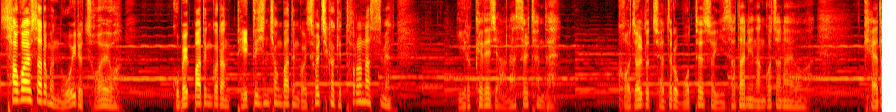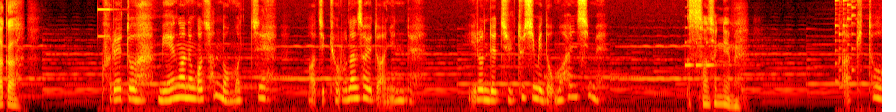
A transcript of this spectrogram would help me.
사과할 사람은 오히려 저예요. 고백받은 거랑 데이트 신청받은 걸 솔직하게 털어놨으면 이렇게 되지 않았을 텐데. 거절도 제대로 못해서 이사단이 난 거잖아요. 게다가 그래도 미행하는 건 선 넘었지. 아직 결혼한 사이도 아닌데. 이런 내 질투심이 너무 한심해. 선생님 아키토,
